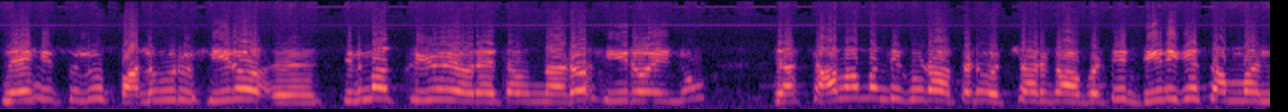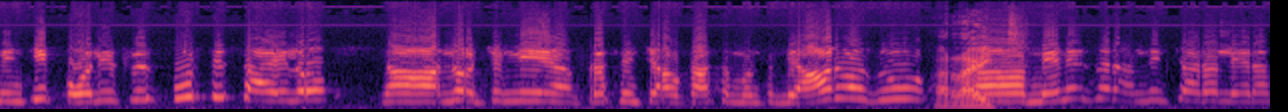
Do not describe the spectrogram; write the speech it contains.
స్నేహితులు పలువురు హీరో సినిమా క్రియూ ఎవరైతే ఉన్నారో హీరోయిన్ చాలా మంది కూడా అక్కడ వచ్చారు కాబట్టి దీనికి సంబంధించి పోలీసులు పూర్తి స్థాయిలో అల్లు అర్జున్ని ప్రశ్నించే అవకాశం ఉంటుంది. ఆ రోజు మేనేజర్ అందించారా లేరా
